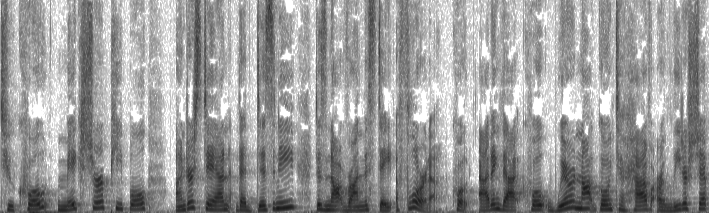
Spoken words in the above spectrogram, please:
to quote, make sure people understand that Disney does not run the state of Florida. Quote, adding that, quote, we're not going to have our leadership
